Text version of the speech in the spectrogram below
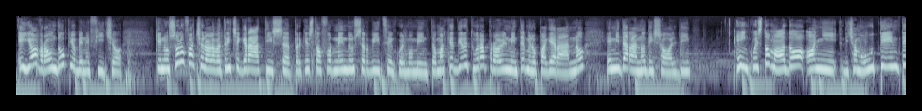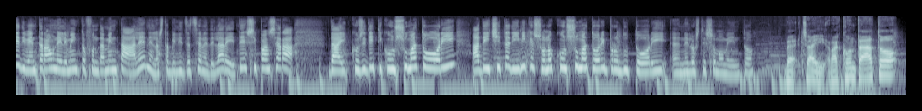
e io avrò un doppio beneficio che non solo faccio la lavatrice gratis perché sto fornendo un servizio in quel momento, ma che addirittura probabilmente me lo pagheranno e mi daranno dei soldi. E in questo modo ogni diciamo, utente diventerà un elemento fondamentale nella stabilizzazione della rete e si passerà dai cosiddetti consumatori a dei cittadini che sono consumatori produttori eh, nello stesso momento. Beh, ci hai raccontato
